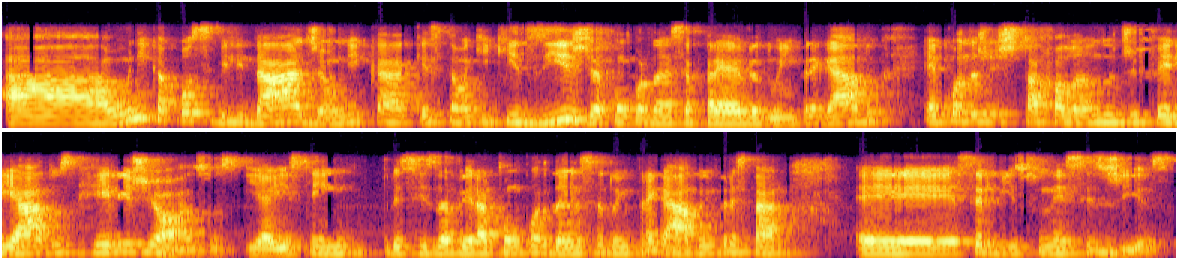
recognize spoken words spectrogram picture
A única possibilidade, a única questão aqui que exige a concordância prévia do empregado é quando a gente está falando de feriados religiosos. E aí sim precisa haver a concordância do empregado em prestar é, serviço nesses dias.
